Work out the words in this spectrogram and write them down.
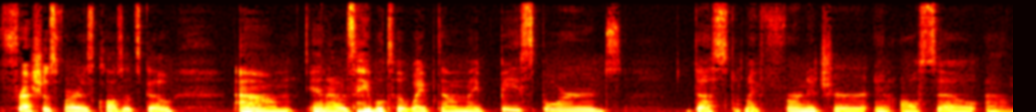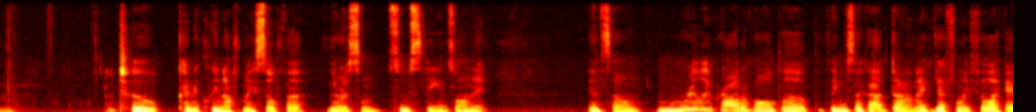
fresh as far as closets go. Um, and I was able to wipe down my baseboards, dust my furniture, and also um, to kind of clean off my sofa. There was some some stains on it. And so really proud of all the, the things I got done. I definitely feel like I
